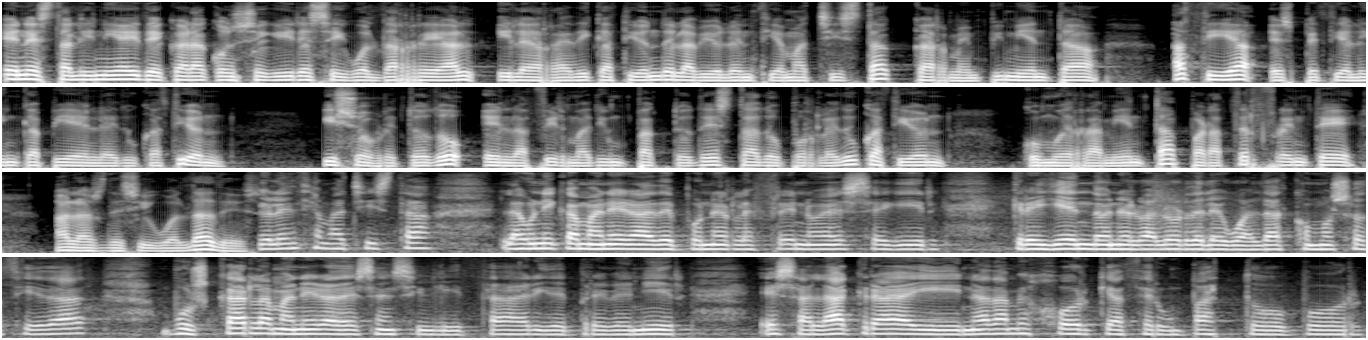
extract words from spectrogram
En esta línea y de cara a conseguir esa igualdad real y la erradicación de la violencia machista, Carmen Pimienta hacía especial hincapié en la educación y sobre todo en la firma de un pacto de Estado por la educación como herramienta para hacer frente a las desigualdades. Violencia machista, la única manera de ponerle freno es seguir creyendo en el valor de la igualdad como sociedad, buscar la manera de sensibilizar y de prevenir esa lacra y nada mejor que hacer un pacto por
